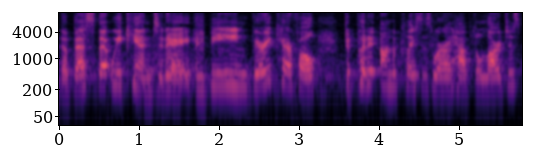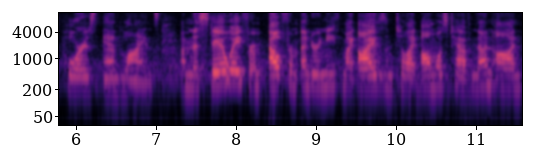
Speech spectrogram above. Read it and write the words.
the best that we can today. And being very careful to put it on the places where I have the largest pores and lines. I'm going to stay away from out from underneath my eyes until I almost have none on.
